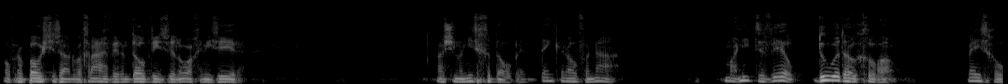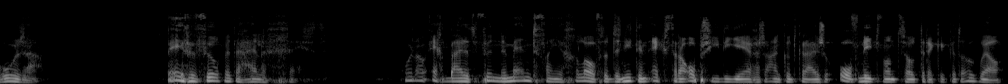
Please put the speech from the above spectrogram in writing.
Over een poosje zouden we graag weer een doopdienst willen organiseren. Als je nog niet gedoopt bent, denk erover na. Maar niet te veel. Doe het ook gewoon. Wees gehoorzaam. Ben je vervuld met de Heilige Geest. Hoor nou echt bij het fundament van je geloof. Dat is niet een extra optie die je ergens aan kunt kruisen of niet, want zo trek ik het ook wel.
